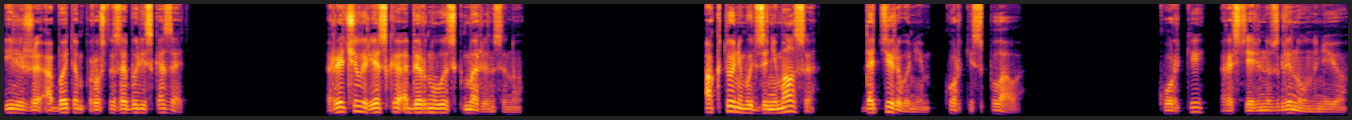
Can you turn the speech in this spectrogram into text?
или же об этом просто забыли сказать. Рэчел резко обернулась к Мерлинсону. «А кто-нибудь занимался датированием корки сплава?» Корки растерянно взглянул на нее.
